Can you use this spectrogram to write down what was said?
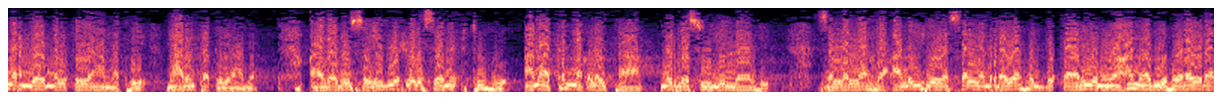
maran yowma alqiyaamati maalinta qiyaamo qaala abuu saciid wuxuu yihi samictuhu anaa ka maqlay taa min rasuuli illaahi sala allahu calayhi wasalam rawaahu albukhaariyun wa can abi hurayra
